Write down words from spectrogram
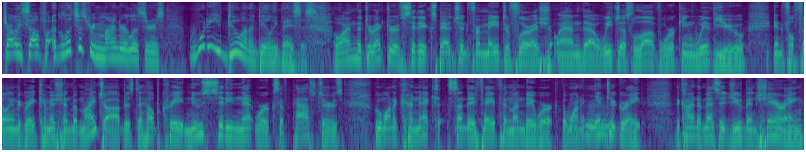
Charlie Self, uh, let's just remind our listeners, what do you do on a daily basis? Well, I'm the director of city expansion for Made to Flourish, and uh, we just love working with you in fulfilling the Great Commission. But my job is to help create new city networks of pastors who want to connect Sunday faith and Monday work, that want to integrate the kind of message you've been sharing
